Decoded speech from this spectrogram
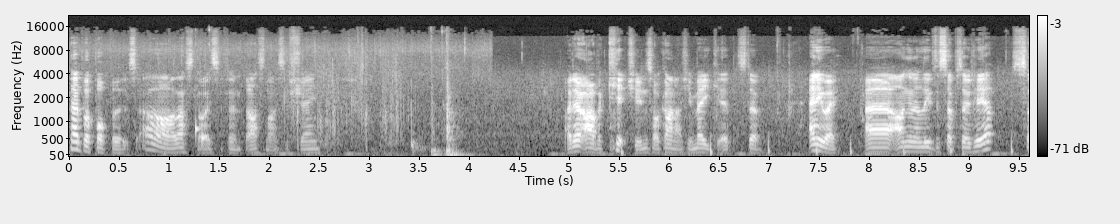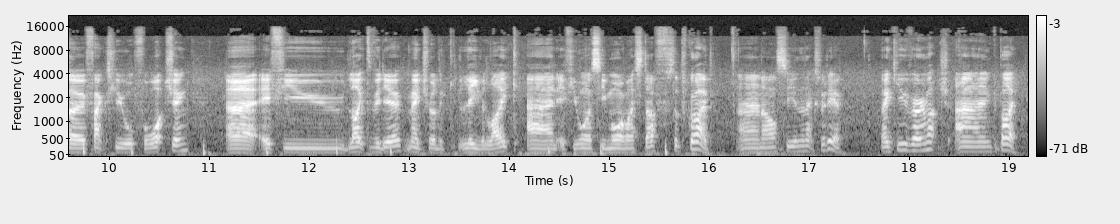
Pepper poppers. Oh, that's nice of him. That's nice of Shane. I don't have a kitchen, so I can't actually make it, but still. Anyway, uh, I'm going to leave this episode here. So thanks to you all for watching. Uh, if you liked the video, make sure to leave a like. And if you want to see more of my stuff, subscribe. And I'll see you in the next video. Thank you very much, and goodbye.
